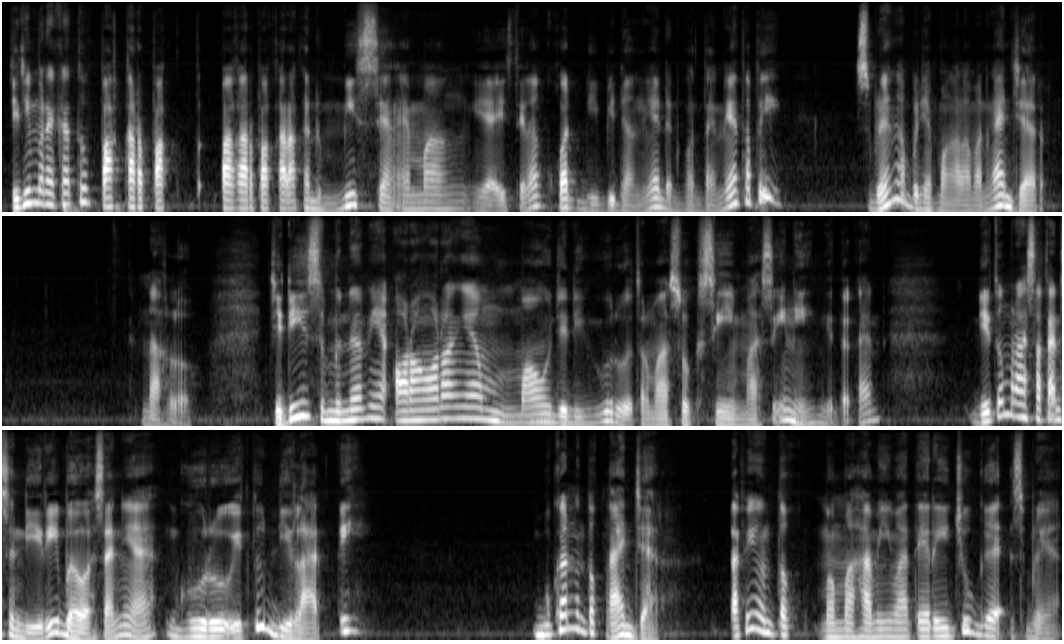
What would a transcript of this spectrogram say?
Jadi mereka tuh pakar-pakar akademis yang emang ya istilah kuat di bidangnya dan kontennya tapi sebenarnya nggak punya pengalaman ngajar. Nah loh, jadi sebenarnya orang-orang yang mau jadi guru termasuk si Mas ini gitu kan, dia tuh merasakan sendiri bahwasannya guru itu dilatih bukan untuk ngajar, tapi untuk memahami materi juga sebenarnya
